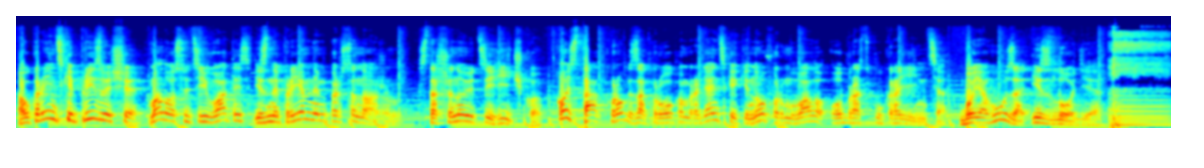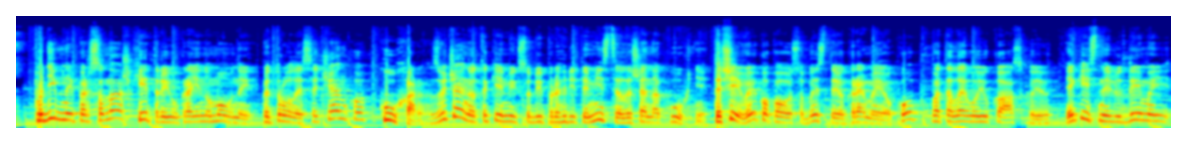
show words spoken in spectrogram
А українське прізвище мало асоціюватись із неприємним персонажем старшиною Цигічко. Ось так, крок за кроком, радянське кіно формувало образ українця, боягуза і злодія. Подібний персонаж, хитрий україномовний Петро Лисиченко, кухар. Звичайно, такий міг собі пригріти місце лише на кухні. Та ще й викопав особистий окремий окоп баталевою каскою, якийсь нелюдимий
